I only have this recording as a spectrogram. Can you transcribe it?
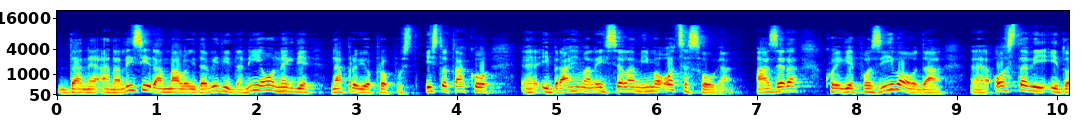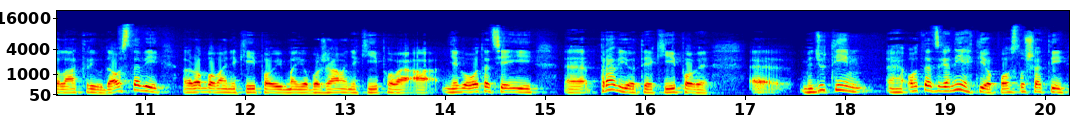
da ne analizira malo i da vidi da nije on negdje napravio propust. Isto tako, e, Ibrahim a.s. imao oca svoga, Azera, kojeg je pozivao da e, ostavi idolatriju, da ostavi robovanje kipovima i obožavanje kipova, a njegov otac je i pravio te kipove. Međutim, otac ga nije htio poslušati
